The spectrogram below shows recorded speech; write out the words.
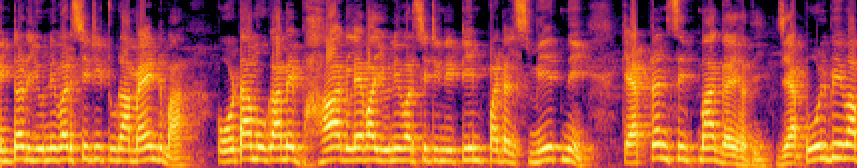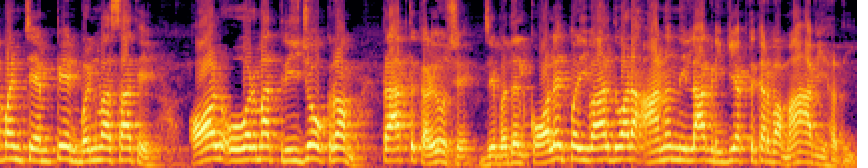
ઇન્ટર યુનિવર્સિટી ટુર્નામેન્ટમાં કોટા મુકામે ભાગ લેવા યુનિવર્સિટીની ટીમ પટેલ સ્મિથની કેપ્ટનશીપમાં ગઈ હતી. જ્યાં પુલ બીમાં પણ ચેમ્પિયન બનવા સાથે ઓલ ઓવરમાં ત્રીજો ક્રમ પ્રાપ્ત કર્યો છે, જે બદલ કોલેજ પરિવાર દ્વારા આનંદની લાગણી વ્યક્ત કરવામાં આવી હતી.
